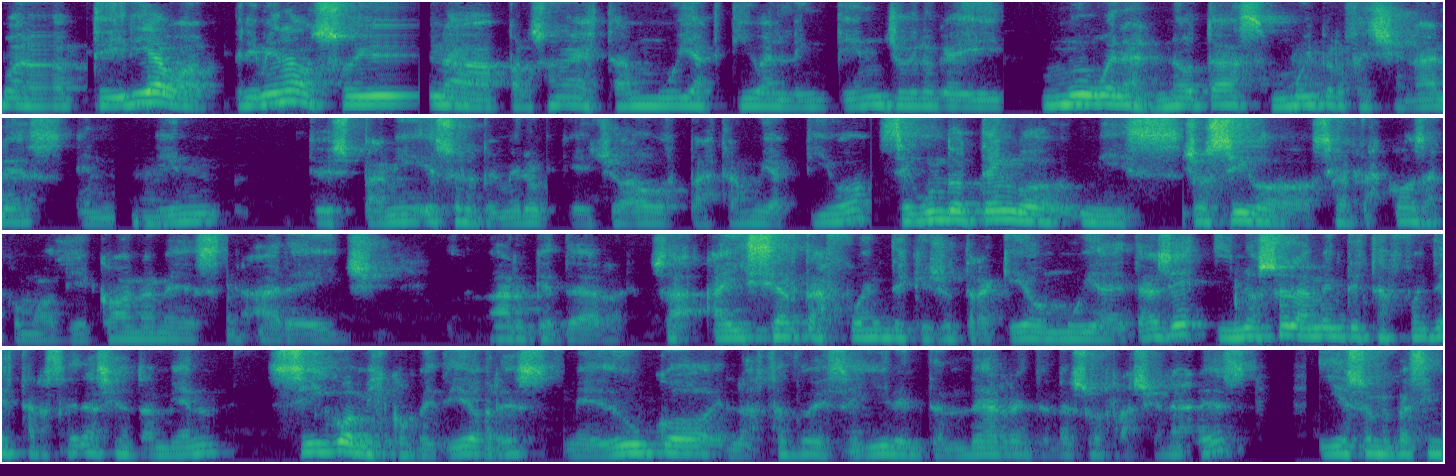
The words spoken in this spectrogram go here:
Bueno, te diría, bueno, primero soy una persona que está muy activa en LinkedIn. Yo creo que hay muy buenas notas, muy profesionales en LinkedIn. Entonces, para mí eso es lo primero que yo hago para estar muy activo. Segundo, tengo mis, yo sigo ciertas cosas como The Economist, Ad Age, Marketer. O sea, hay ciertas fuentes que yo traqueo muy a detalle y no solamente estas fuentes terceras, sino también sigo a mis competidores, me educo, los trato de seguir, entender, entender sus racionales y eso me parece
